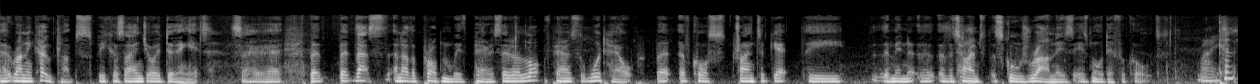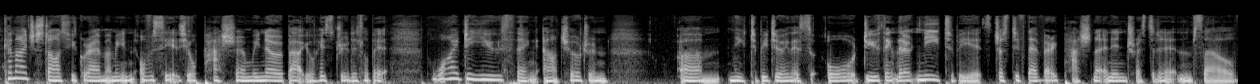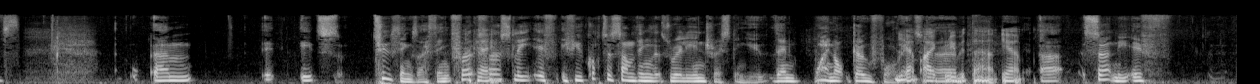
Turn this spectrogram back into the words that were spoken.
uh, running code clubs because I enjoyed doing it. So, uh, but but that's another problem with parents. There are a lot of parents that would help, but of course, trying to get the them in at the times that the schools run is, is more difficult. Right. Can, can I just ask you, Graham? I mean, obviously it's your passion. We know about your history a little bit. Why do you think our children um, need to be doing this? Or do you think they don't need to be? It's just if they're very passionate and interested in it themselves. Um, it, it's two things, I think. Okay. Firstly, if, if you've got to something that's really interesting you, then why not go for Yeah, it? Yeah, I agree Um, with that. Yeah. uh, certainly, if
